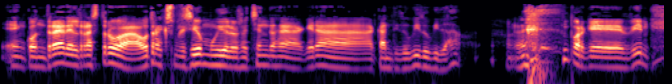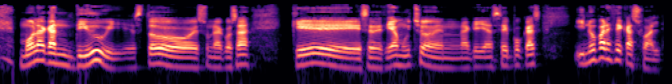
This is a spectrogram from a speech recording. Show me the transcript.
encontrar el rastro a otra expresión muy de los 80 que era cantidubidubidad. Porque, en fin, mola cantidubi. Esto es una cosa que se decía mucho en aquellas épocas y no parece casual.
